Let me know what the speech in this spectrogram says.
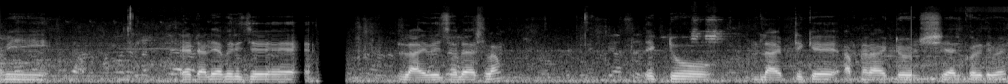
আমি ডালিয়া ব্রিজে লাইভে চলে আসলাম। একটু লাইভটিকে আপনারা একটু শেয়ার করে দেবেন।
